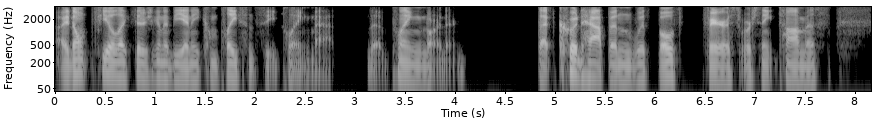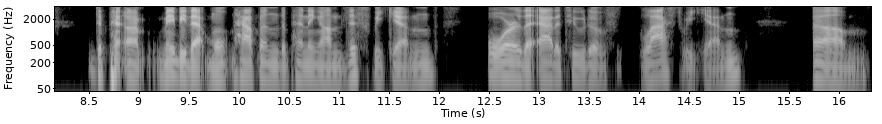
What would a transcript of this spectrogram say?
I don't feel like there's going to be any complacency playing that, playing Northern. That could happen with both Ferris or St. Thomas. Dep- um, maybe that won't happen depending on this weekend or the attitude of last weekend. Um,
